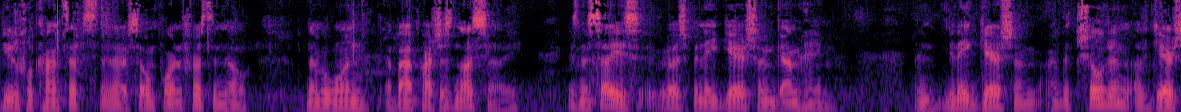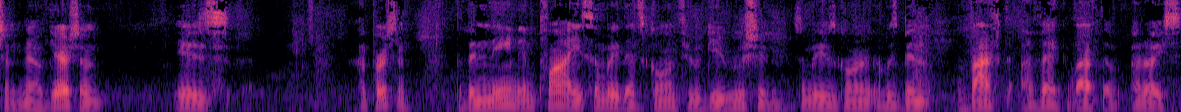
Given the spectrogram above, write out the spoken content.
beautiful concepts that are so important for us to know. Number one, about Parshas Nasai, is Nasai Rosh B'nai Gershon Gamheim. And B'nai Gershon are the children of Gershon. Now, Gershon is a person, but the name implies somebody that's gone through Gerushin, somebody who's gone, who's been Varft Avek, Varft Arois,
